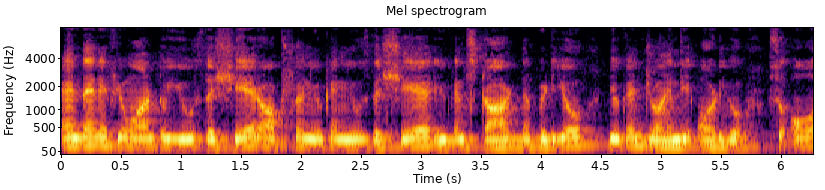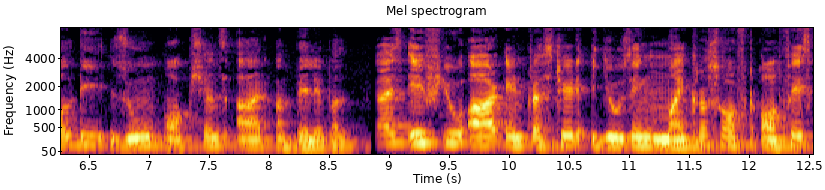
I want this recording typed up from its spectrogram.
And then if you want to use the share option you can use the share you can start the video you can join the audio. So all the zoom options are available guys if you are interested using microsoft office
